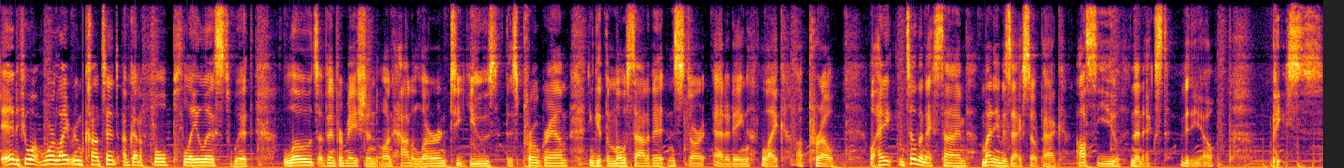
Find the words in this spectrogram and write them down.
And if you want more Lightroom content, I've got a full playlist with loads of information on how to learn to use this program and get the most out of it and start editing like a pro. Well, hey, until the next time, my name is Zac Sopak. I'll see you in the next video. Peace.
